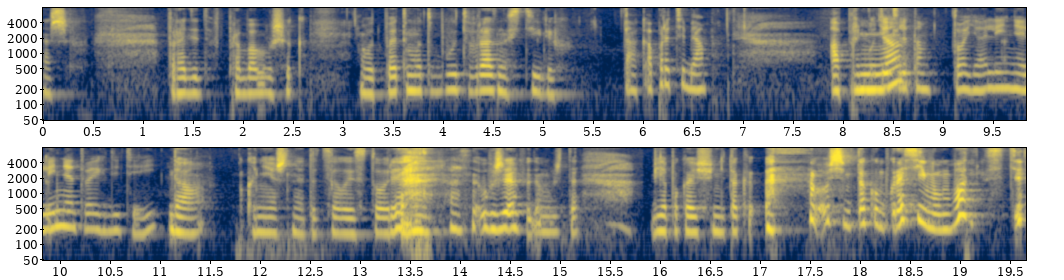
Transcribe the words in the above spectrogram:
наших прадедов, прабабушек. Вот, поэтому это будет в разных стилях. Так, а про тебя? А про Будет меня... ли там твоя линия, линия твоих детей? Да, конечно, это целая история уже, потому что я пока еще не так, в общем, в таком красивом возрасте,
